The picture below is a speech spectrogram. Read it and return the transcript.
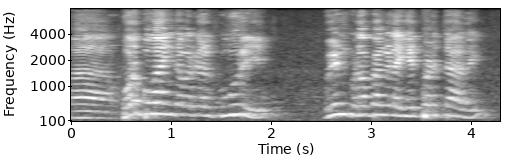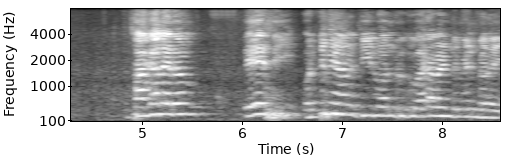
ஆஹ், பொறுப்பு வாய்ந்தவர்கள் கூறி வீண் குழப்பங்களை ஏற்படுத்தாது. சகலரும் பேசி ஒற்றுமையான தீர்வு ஒன்றுக்கு வர வேண்டும் என்பதை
